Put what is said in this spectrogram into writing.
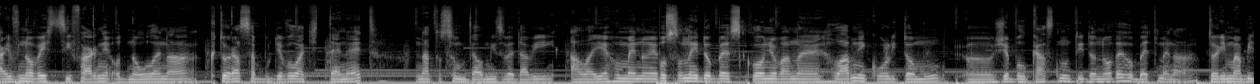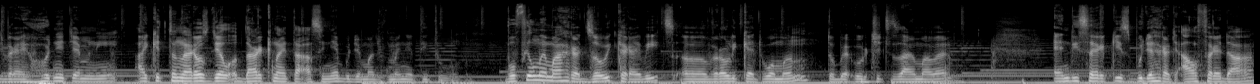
aj v novej scifárne od Nolana, ktorá sa bude volať Tenet na to som veľmi zvedavý, ale jeho meno je v poslednej dobe skloňované hlavne kvôli tomu, e, že bol kastnutý do nového Batmana, ktorý má byť vraj hodne temný, aj keď to na rozdiel od Dark Knighta asi nebude mať v mene titul. Vo filme má hrať Zoe Kravitz e, v roli Catwoman, to bude určite zaujímavé. Andy Serkis bude hrať Alfreda,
